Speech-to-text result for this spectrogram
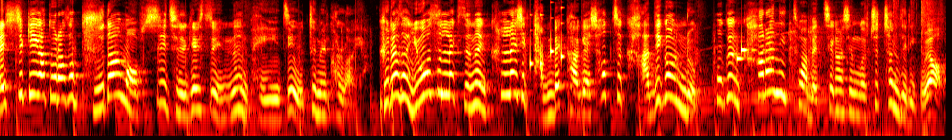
ash기가 돌아서 부담 없이 즐길 수 있는 베이지 오트밀 컬러예요. 그래서 이 슬랙스는 클래식 담백하게 셔츠 가디건 룩 혹은 카라니트와 매칭하시는 걸 추천드리고요.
